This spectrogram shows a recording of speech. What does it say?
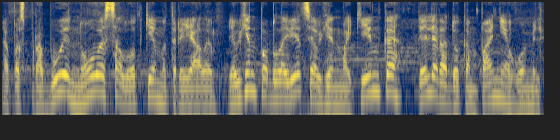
а паспрабуе новыя салодкія матэрыялы. Евген Паблавец, Евген Макенко, тэлерадокампанія Гомель.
